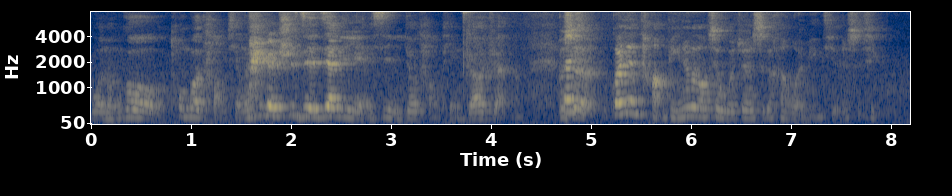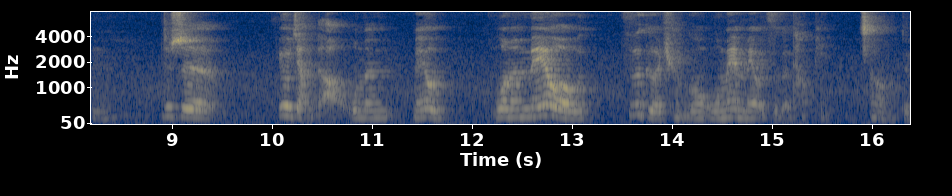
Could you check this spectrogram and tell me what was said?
我能够通过躺平来跟世界建立联系，你就躺平，不要卷了。不是，关键躺平这个东西，我觉得是个很伪命题的事情。嗯就是又讲到我们没有，我们没有资格成功，我们也没有资格躺平。哦，对，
